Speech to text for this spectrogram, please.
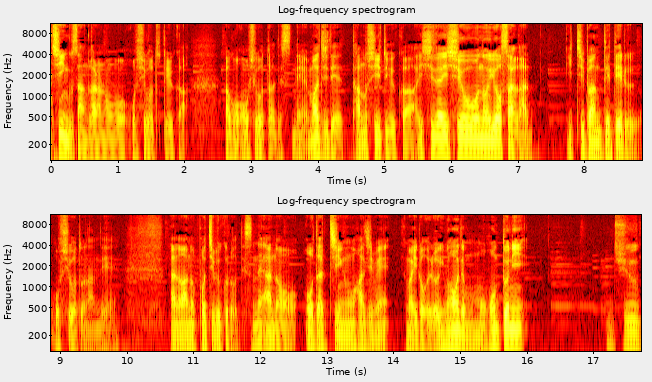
シングさんからのお仕事というかあお仕事はですねマジで楽しいというか石田石尾の良さが一番出てるお仕事なんであの、あのポチ袋ですね。あの、おだちんをはじめ、まあいろいろ今までももう本当に10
